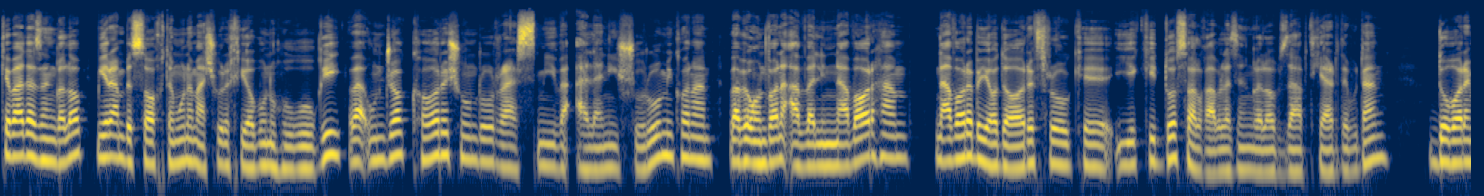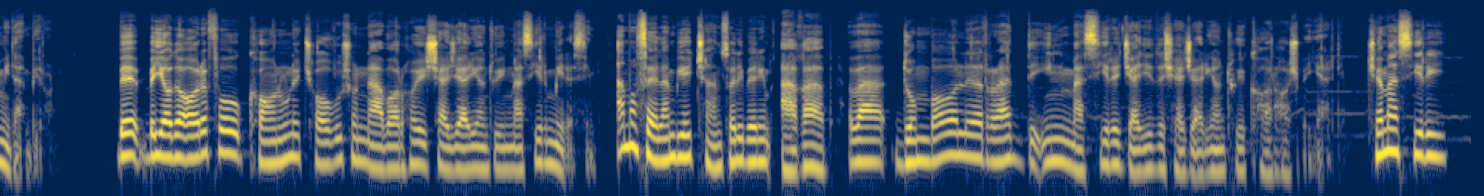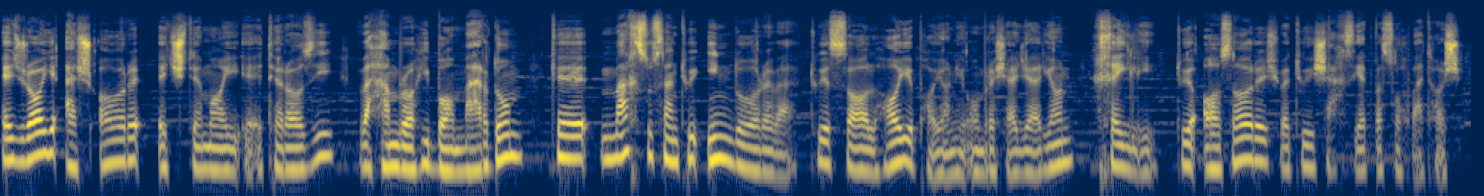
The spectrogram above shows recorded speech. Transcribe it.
که بعد از انقلاب میرن به ساختمون مشهور خیابون حقوقی و اونجا کارشون رو رسمی و علنی شروع می‌کنن و به عنوان اولین نوار هم نوار به یاد عارف رو که یکی دو سال قبل از انقلاب ضبط کرده بودن دوباره میدن بیرون. به, به یاد عارف و کانون چاووش و نوارهای شجریان تو این مسیر می‌رسیم. اما فعلا بیایید چند سالی بریم عقب و دنبال رد این مسیر جدید شجریان توی کارهاش بگردیم. چه مسیری؟ اجرای اشعار اجتماعی اعتراضی و همراهی با مردم که مخصوصا توی این دوره و توی سالهای پایانی عمر شجریان خیلی توی آثارش و توی شخصیت و صحبتهاش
